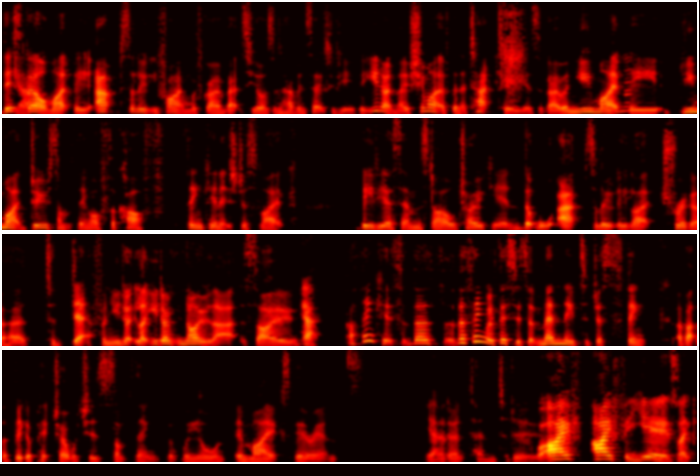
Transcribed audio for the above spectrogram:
this Yeah. girl might be absolutely fine with going back to yours and having sex with you but you don't know she might have been attacked two years ago and you might Mhm. be you might do something off the cuff thinking it's just like BDSM style choking that will absolutely like trigger her to death and you don't like you don't know that so Yeah. I think it's the the thing with this is that men need to just think about the bigger picture, which is something that we all, in my experience, Yeah. they don't tend to do. Well, I've I for years like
